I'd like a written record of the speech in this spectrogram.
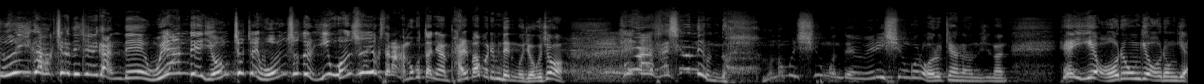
의의가 확정이 되지니까 안 돼. 왜 안 돼? 영적적인 원수들, 이 원수의 역사는 아무것도 아니야. 밟아버리면 되는 거죠. 그죠? 그러니까 사실은 너무 너무 쉬운 건데, 왜 이리 쉬운 걸 어렵게 하려는지 난. 이게 어려운 게 어려운 게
